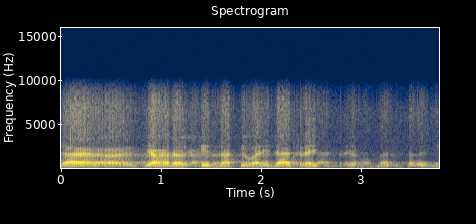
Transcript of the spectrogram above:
دا جهر او سر دا په واردات راځي دا سره دي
